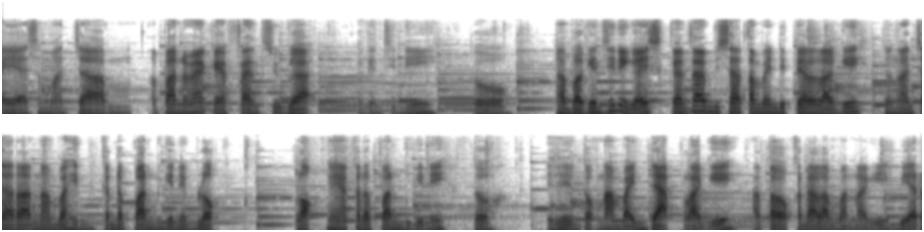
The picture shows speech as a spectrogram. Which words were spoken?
kayak semacam apa namanya kayak fence juga bagian sini tuh. Nah, bagian sini guys, kita bisa tambahin detail lagi dengan cara nambahin ke depan begini blok locknya ke depan begini tuh. Jadi untuk nambahin depth lagi atau kedalaman lagi biar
